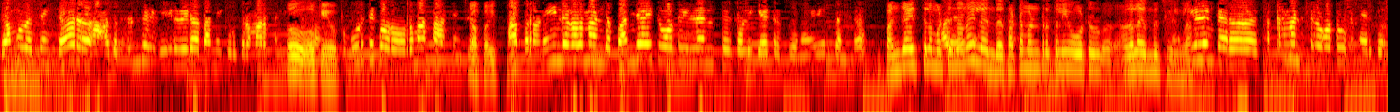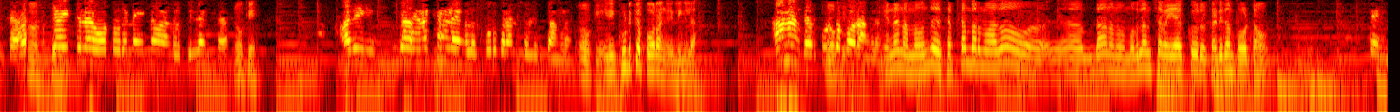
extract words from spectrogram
ட்ரம் வச்சுங்க சார் அதுல இருந்து வீடு வீடா தண்ணி கொடுக்குற மாதிரி ஓ. ஓகே கொடுத்து இப்ப ஒரு ஒரு மாசம் ஆச்சுங்க அப்புறம் நீண்ட காலமா இந்த பஞ்சாயத்து ஓட்டு இல்லைன்னு சொல்லி கேட்டிருக்கேன் இருந்தேங்க சார். பஞ்சாயத்துல மட்டும்தானா? இல்ல இந்த சட்டமன்றத்திலயும் ஓட்டு அதெல்லாம் இருந்துச்சுங்களா? இல்லைங்க சார். சட்டமன்றத்துல ஓட்டு உரிமை இருக்குங்க சரி. பஞ்சாயத்துல ஓட்டு உரிமை இன்னும் எங்களுக்கு இல்லைங்க சார். ஓகே. அது இந்த எலெக்ஷன்ல எங்களுக்கு கொடுக்கறேன்னு சொல்லிருக்காங்களே ஓகே. இனி குடுக்க போறாங்க இல்லீங்களா? ஏன்னா நம்ம வந்து செப்டம்பர் மாதம் தான் நம்ம முதலமைச்சர் ஐயாவுக்கு ஒரு கடிதம் போட்டோம்.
